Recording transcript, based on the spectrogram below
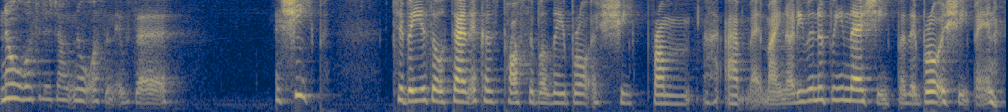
No, was it a donkey? No, it wasn't. It was a a sheep. To be as authentic as possible, they brought a sheep from. Um, it might not even have been their sheep, but they brought a sheep in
